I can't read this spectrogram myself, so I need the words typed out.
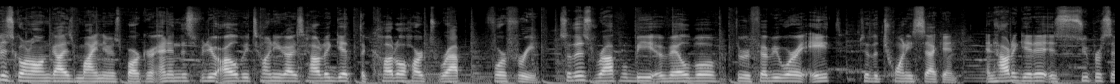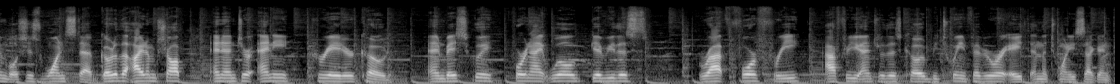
is going on guys, my name is Parker and in this video I will be telling you guys how to get the Cuddle Hearts wrap for free. So this wrap will be available through February 8th to the 22nd and how to get it is super simple, it's just one step. Go to the item shop and enter any creator code and basically Fortnite will give you this wrap for free after you enter this code between February 8th and the 22nd.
